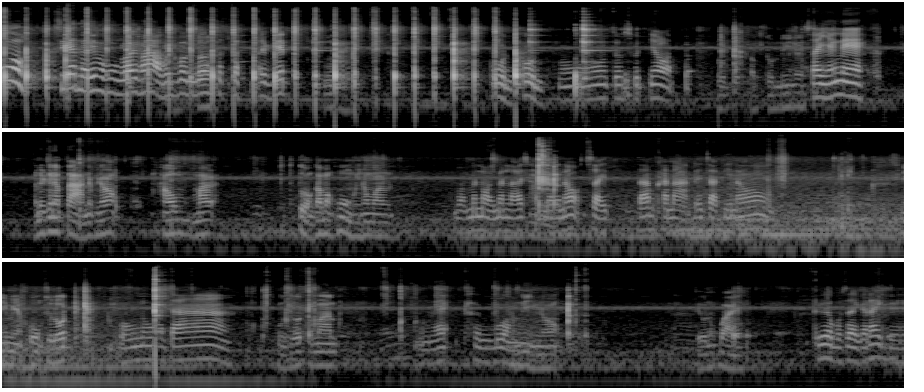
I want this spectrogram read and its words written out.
โอ้เสียนอันนี้มาหุงลอยผ้าเพิ่นเบิ่งเด้อไอ้เวทปุ่นปุ่นโอ้จนสุดยอด กับตัวนี้เลยใส่หยังแหน่อันนี้คือน้ำตาลนะพี่น้องเอามาตวงกับมะฮุ่งพี่น้องมาว่ามันหน่อยมันหลายทำไรเนาะใส่ตามขนาดได้จ้ะพี่น้อง นี่มีผงชูรส วงนัวจ้าผงชูรสประมาณนี่แหละเครื่องบวงนี่พี่น้องเดี๋ยวลงไปเกลือบ่ใส่ก็ได้เกลือ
